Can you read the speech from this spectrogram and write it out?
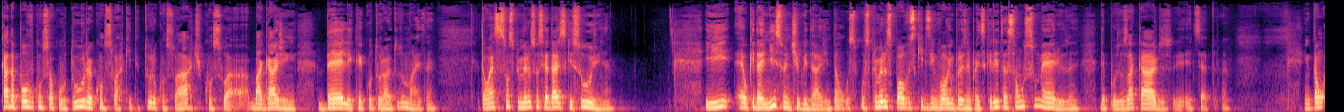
cada povo com sua cultura, com sua arquitetura, com sua arte, com sua bagagem bélica e cultural e tudo mais, né? Então essas são as primeiras sociedades que surgem, né? E é o que dá início à antiguidade. Então, os, os primeiros povos que desenvolvem, por exemplo, a escrita são os sumérios, né? depois os acádios, etc. Né? Então,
